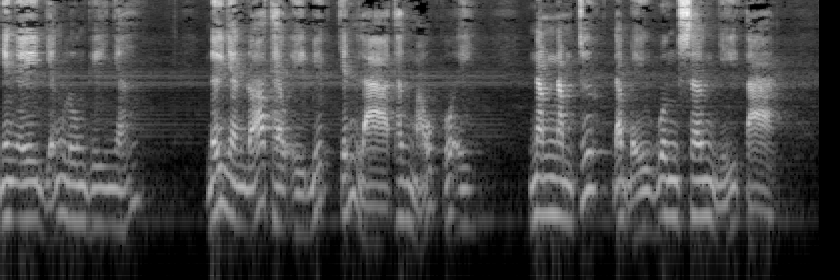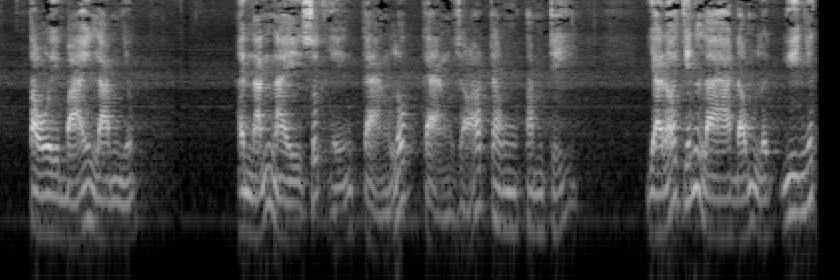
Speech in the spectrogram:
Nhưng y vẫn luôn ghi nhớ. Nữ nhân đó, theo y biết, chính là thân mẫu của y. Năm năm trước đã bị quân sơn nhị tà tội bại làm nhục. Hình ảnh này xuất hiện càng lúc càng rõ trong tâm trí. Và đó chính là động lực duy nhất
